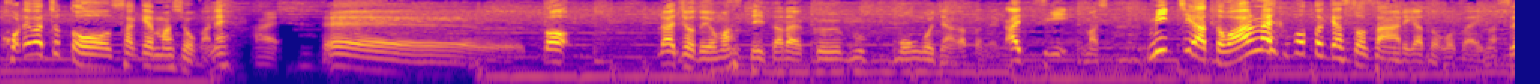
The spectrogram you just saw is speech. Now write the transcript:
これはちょっと避けましょうかね。はい。えーと、ラジオで読ませていただく文言じゃなかったんで。はい、次行きます。ミッチアとワンライフポッドキャストさんありがとうございます。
